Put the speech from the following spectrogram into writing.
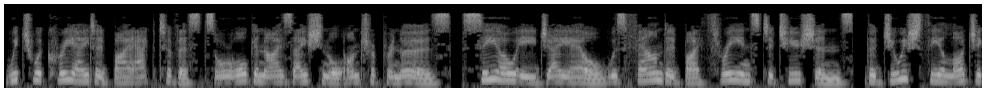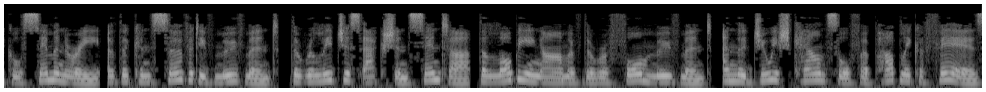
which were created by activists or organizational entrepreneurs, COEJL was founded by three institutions, the Jewish Theological Seminary of the Conservative Movement, the Religious Action Center the lobbying arm of the Reform Movement, and the Jewish Council for Public Affairs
